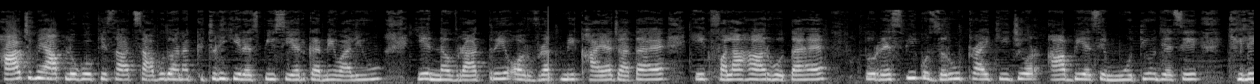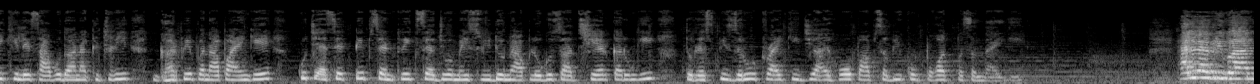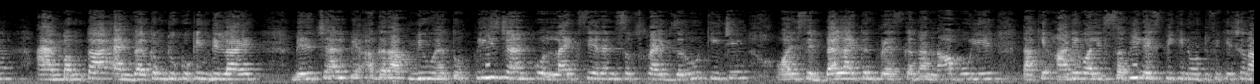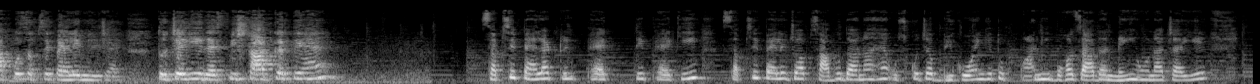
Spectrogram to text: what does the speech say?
आज मैं आप लोगों के साथ साबूदाना खिचड़ी की रेसिपी शेयर करने वाली हूँ। ये नवरात्रि और व्रत में खाया जाता है, एक फलाहार होता है। तो रेसिपी को ज़रूर ट्राई कीजिए और आप भी ऐसे मोतियों जैसे खिले खिले साबुदाना खिचड़ी घर पे बना पाएँगे। कुछ ऐसे टिप्स एंड ट्रिक्स है जो मैं इस वीडियो में आप लोगों के साथ शेयर करूँगी। तो रेसिपी ज़रूर ट्राई कीजिए। आई होप आप सभी को बहुत पसंद आएगी। Hello everyone I am Mamta and welcome to cooking delight मेरे चैनल पे अगर आप न्यू है तो प्लीज़ चैनल को लाइक शेयर एंड सब्सक्राइब ज़रूर कीजिए और इसे बेल आइकन प्रेस करना ना भूलिए ताकि आने वाली सभी रेसिपी की नोटिफिकेशन आपको सबसे पहले मिल जाए। तो चलिए रेसिपी स्टार्ट करते हैं। सबसे पहला ट्रिप है टिप है कि सबसे पहले जो आप साबुदाना है, उसको जब भिगोएँगे तो पानी बहुत ज़्यादा नहीं होना चाहिए।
